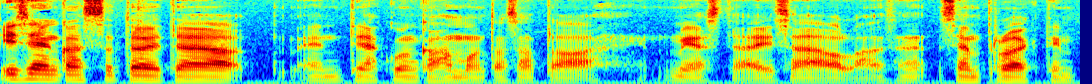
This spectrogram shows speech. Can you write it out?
isien kanssa töitä ja en tiedä kuinka monta sataa miestä ja isää ollaan sen, sen projektin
